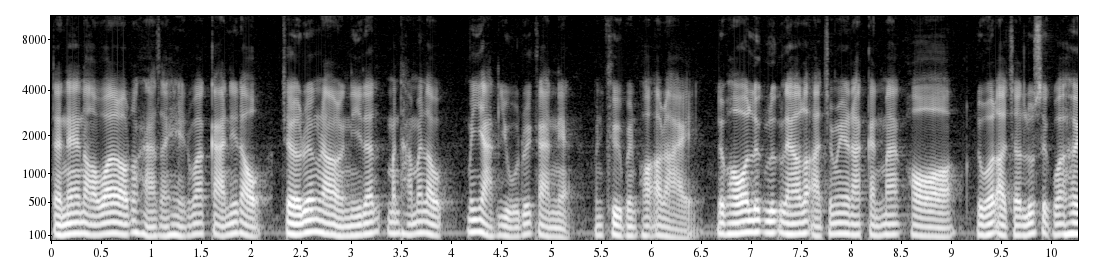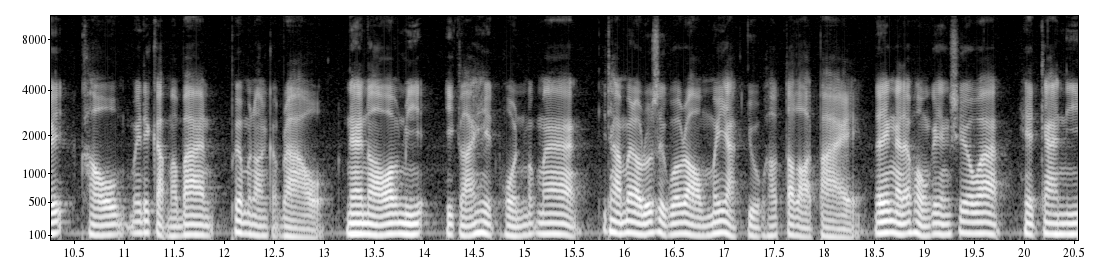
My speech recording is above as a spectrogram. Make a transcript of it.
แต่แน่นอนว่าเราต้องหาสาเหตุว่าการที่เราเจอเรื่องราวเหล่านี้แล้วมันทำให้เราไม่อยากอยู่ด้วยกันเนี่ยมันคือเป็นเพราะอะไร หรือเพราะว่าลึกๆ แล้วเราอาจจะไม่รักกันมากพอ หรือว่าอาจจะรู้สึกว่าเฮ้ยเขาไม่ได้กลับมาบ้านเพื่อมานอนกับเรา แน่นอนว่ามันมีอีกหลายเหตุผลมากๆ ที่ทำให้เรารู้สึกว่าเราไม่อยากอยู่กับเขาตลอดไป และยังไงแล้วผมก็ยังเชื่อว่า เหตุการณ์นี้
